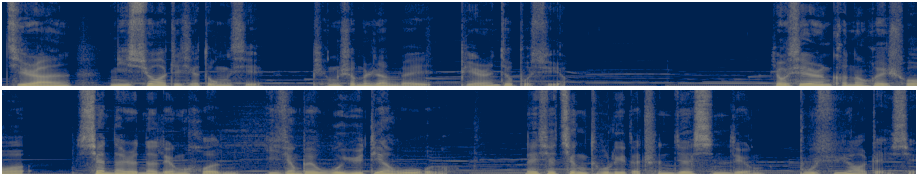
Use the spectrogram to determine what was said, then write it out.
既然你需要这些东西，凭什么认为别人就不需要？有些人可能会说，现代人的灵魂已经被物欲玷污了，那些净土里的纯洁心灵不需要这些。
